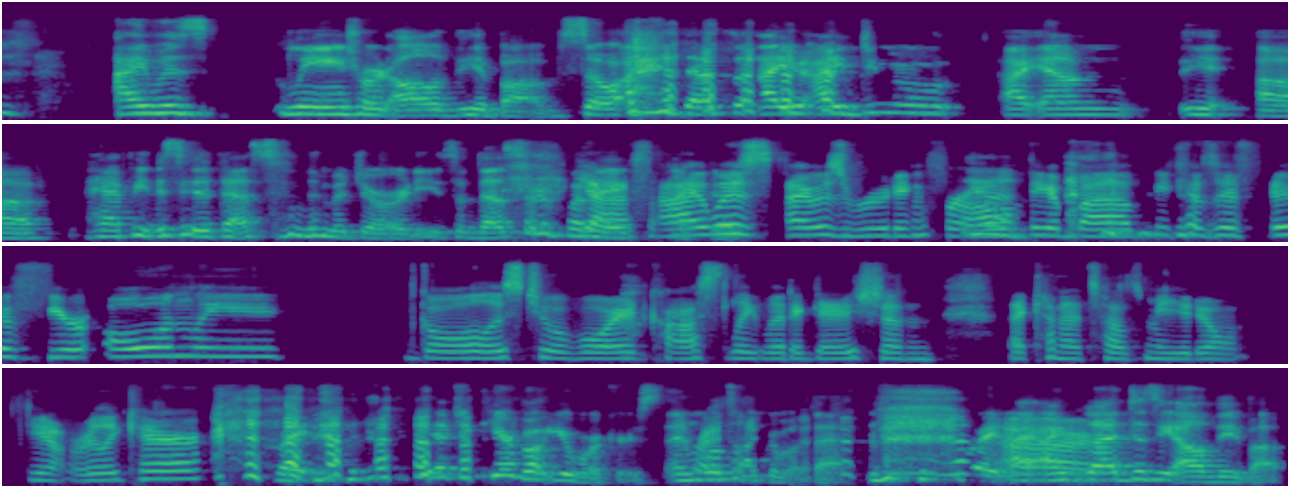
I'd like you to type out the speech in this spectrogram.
I was leaning toward all of the above. So I, that's I, I do I am uh, happy to see that that's in the majority. So that's sort of what yes, I, I was I was rooting for yeah. all of the above because if if your only goal is to avoid costly litigation, that kind of tells me you don't you don't really care. right. You have to care about your workers, and right. we'll talk about that. right. I, am glad to see all the above.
